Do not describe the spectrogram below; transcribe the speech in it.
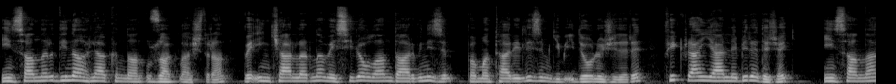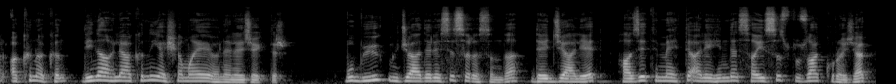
İnsanları din ahlakından uzaklaştıran ve inkarlarına vesile olan Darwinizm ve materyalizm gibi ideolojileri fikren yerle bir edecek, insanlar akın akın din ahlakını yaşamaya yönelecektir. Bu büyük mücadelesi sırasında Deccaliyet Hz. Mehdi aleyhinde sayısız tuzak kuracak,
